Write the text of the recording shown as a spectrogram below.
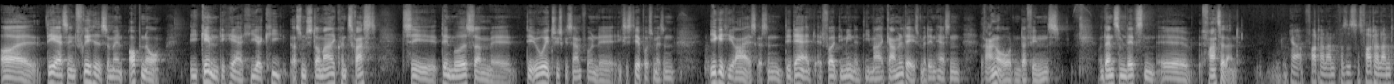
Og det er altså en frihed, som man opnår igennem det her hierarki, og som står meget i kontrast til den måde, som øh, det øvrige tyske samfund øh, eksisterer på, som er sådan ikke hierarkisk, og sådan, det er der, at, at folk de mener, at de er meget gammeldags med den her sådan, rangorden, der findes. Und dann zum letzten, äh, Vaterland. Ja, Vaterland, was ist das Vaterland?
